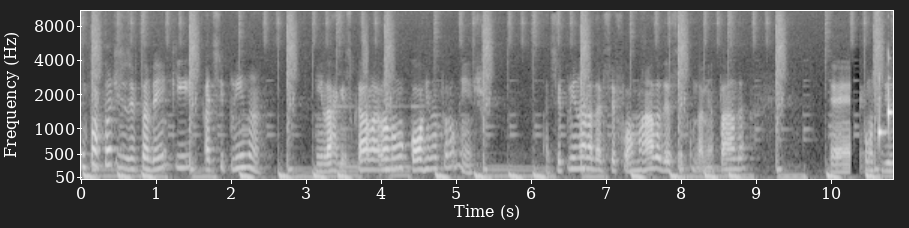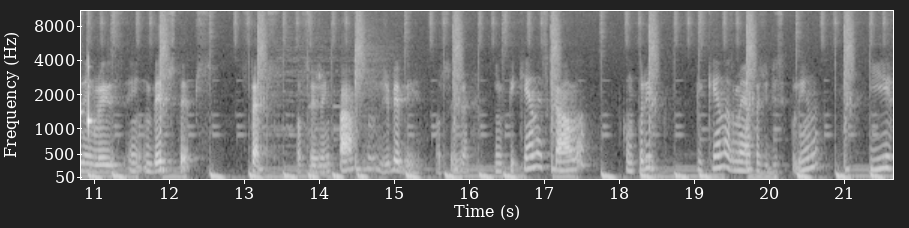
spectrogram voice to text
Importante dizer também que a disciplina em larga escala ela não ocorre naturalmente. A disciplina ela deve ser formada, deve ser fundamentada, é, como se diz em inglês, em, baby steps, steps, ou seja, em passos de bebê, ou seja, em pequena escala, cumprir pequenas metas de disciplina e ir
